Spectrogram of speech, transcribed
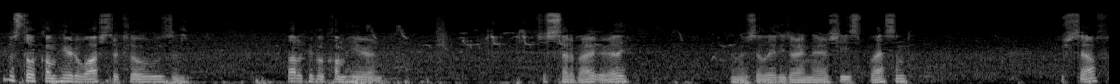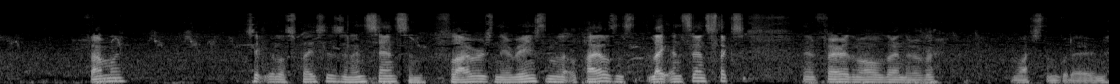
People still come here to wash their clothes and a lot of people come here and just set about really. And there's a lady down there, she's blessing herself, family. Take little spices and incense and flowers and they arrange them in little piles and light incense sticks and then fire them all down the river and watch them go down.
